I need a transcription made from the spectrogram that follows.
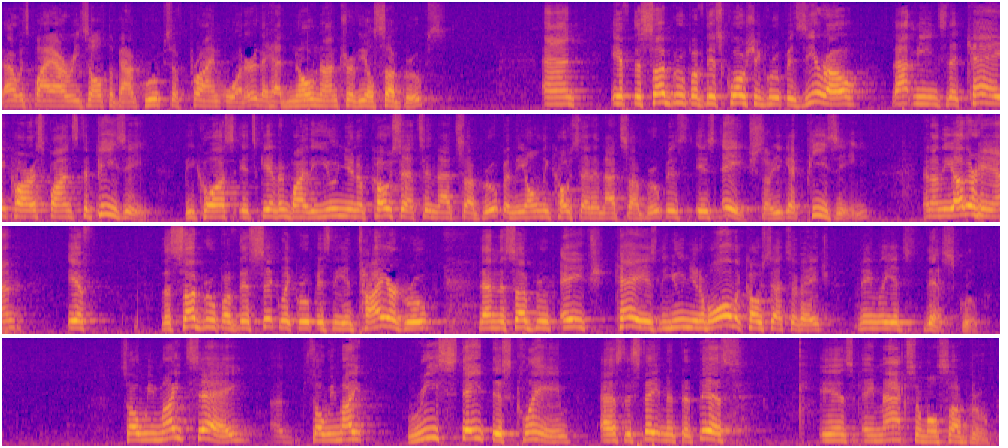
That was by our result about groups of prime order. They had no non-trivial subgroups. And if the subgroup of this quotient group is 0, that means that k corresponds to pz because it's given by the union of cosets in that subgroup, and the only coset in that subgroup is, is h. So you get pz. And on the other hand, if the subgroup of this cyclic group is the entire group, then the subgroup h, k, is the union of all the cosets of h, namely it's this group. So we might say, uh, so we might restate this claim as the statement that this is a maximal subgroup.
